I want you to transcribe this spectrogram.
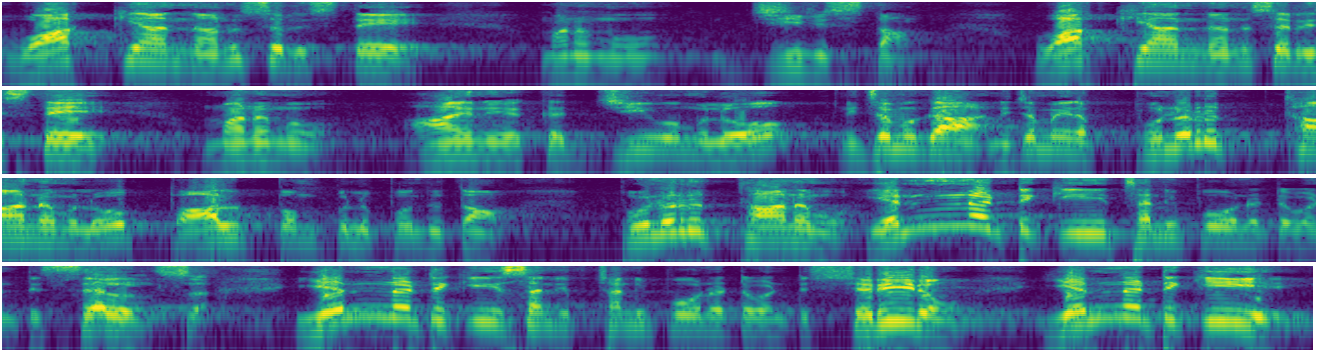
వాక్యాన్ని అనుసరిస్తే మనము జీవిస్తాం. వాక్యాన్ని అనుసరిస్తే మనము ఆయన యొక్క జీవములో నిజముగా నిజమైన పునరుత్థానములో పాల్పంపులు పొందుతాం. పునరుత్నము ఎన్నటికీ చనిపోనటువంటి సెల్స్ ఎన్నటికీ చని చనిపోనటువంటి శరీరం ఎన్నటికీ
